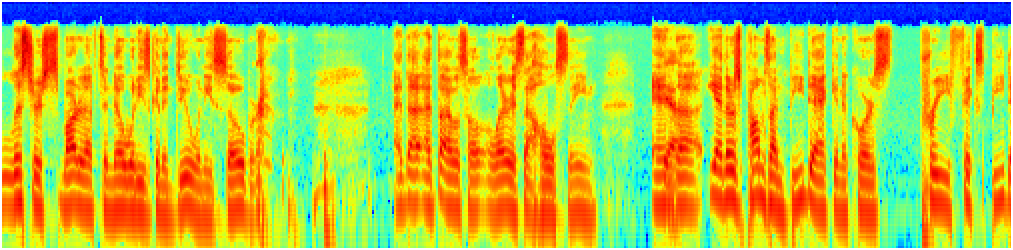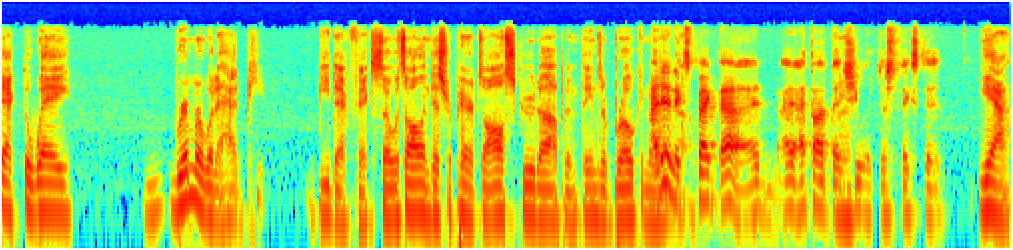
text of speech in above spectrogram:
Lister's smart enough to know what he's going to do when he's sober. I thought I thought it was hilarious that whole scene, and Yeah. uh, yeah there was problems on B deck, and of course, Pree fixed B deck the way Rimmer would have had P- B deck fixed. So it's all in disrepair. It's all screwed up and things are broken. I didn't whatnot. expect that. I I, I thought that Mhm. she would have just fixed it. Yeah,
